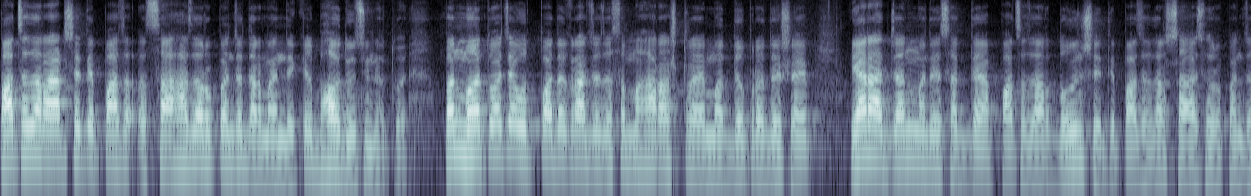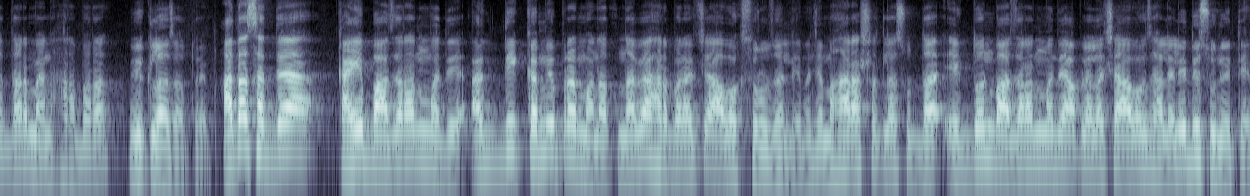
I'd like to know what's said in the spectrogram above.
पाच हजार आठशे ते पाच सहा हजार रुपयांच्या दरम्यान देखील भाव दिसून येतोय. पण महत्त्वाच्या उत्पादक राज्य जसं महाराष्ट्र आहे मध्य प्रदेश आहे या राज्यांमध्ये सध्या पाच हजार दोनशे ते पाच हजार सहाशे रुपयांच्या दरम्यान हरभरा विकला जातोय. आता सध्या काही बाजारांमध्ये अगदी कमी प्रमाणात नव्या हरभऱ्याची आवक सुरू झाली म्हणजे महाराष्ट्रातल्या सुद्धा एक दोन बाजारांमध्ये आपल्याला अशी आवक झालेली दिसून येते.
